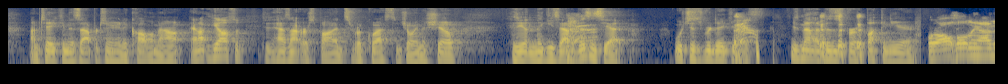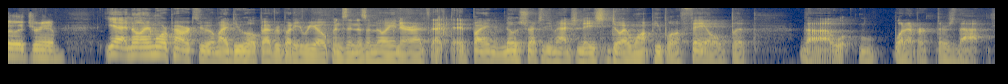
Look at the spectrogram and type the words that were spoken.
I'm taking this opportunity to call him out. And he also has not responded to requests to join the show because he doesn't think he's out of business yet, which is ridiculous. He's been out of business for a fucking year. We're all holding on to the dream. Yeah, no, and more power to him. I do hope everybody reopens and is a millionaire. I, I, by no stretch of the imagination do I want people to fail, but uh, whatever. There's that.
